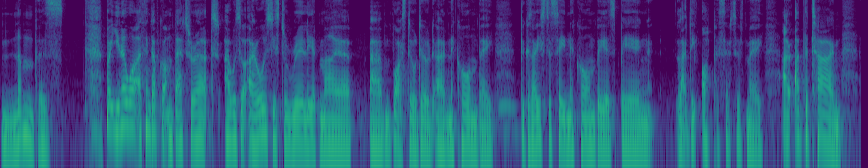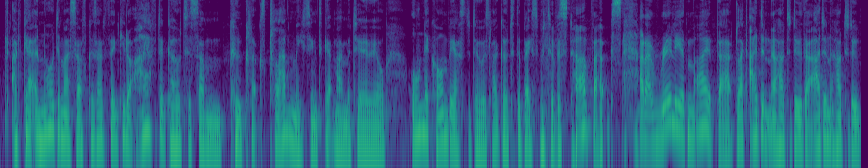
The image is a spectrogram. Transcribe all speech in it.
numbers. But you know what? I think I've gotten better at. I was. I always used to really admire. Um, well, I still do. Uh, Nick Hornby, because I used to see Nick Hornby as being like the opposite of me. I, at the time, I'd get annoyed at myself because I'd think, you know, I have to go to some Ku Klux Klan meeting to get my material. All Nick Hornby has to do is like go to the basement of a Starbucks, and I really admired that. Like I didn't know how to do that. I didn't know how to do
